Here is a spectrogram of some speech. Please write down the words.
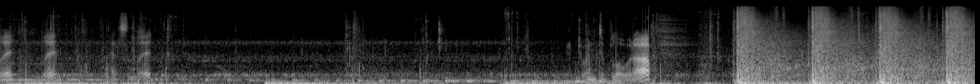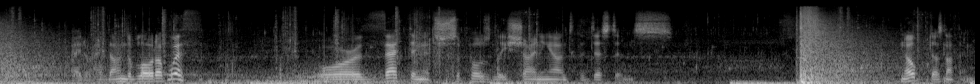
lit, lit. That's lit. Do I need to blow it up? I don't have nothing to blow it up with. Or that thing that's supposedly shining out into the distance. Nope, does nothing.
